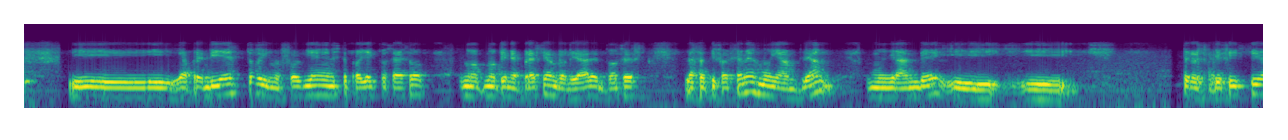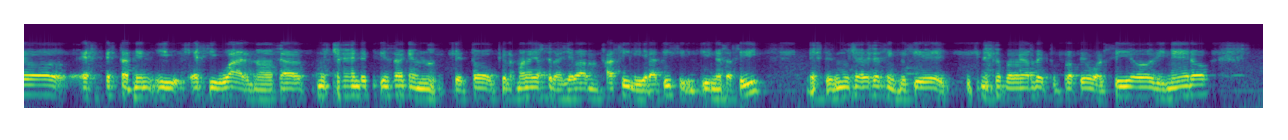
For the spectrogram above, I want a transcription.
y aprendí esto y me fue bien en este proyecto. O sea, eso no, no tiene precio en realidad. Entonces, la satisfacción es muy amplia, muy grande y, pero el sacrificio es, también y es igual, ¿no? O sea, mucha gente piensa que, que, todo, que los managers se las llevan fácil y gratis y, no es así. Este, muchas veces inclusive tienes que poner de tu propio bolsillo dinero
